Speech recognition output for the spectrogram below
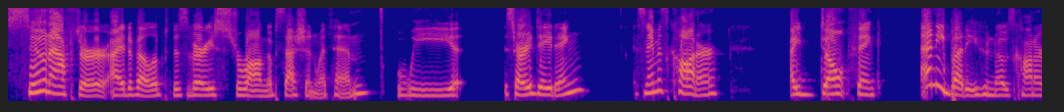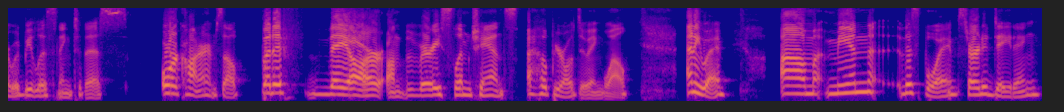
Soon after I developed this very strong obsession with him, we started dating. His name is Connor. I don't think anybody who knows Connor would be listening to this or Connor himself. But if they are on the very slim chance, I hope you're all doing well. Anyway, um, me and this boy started dating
